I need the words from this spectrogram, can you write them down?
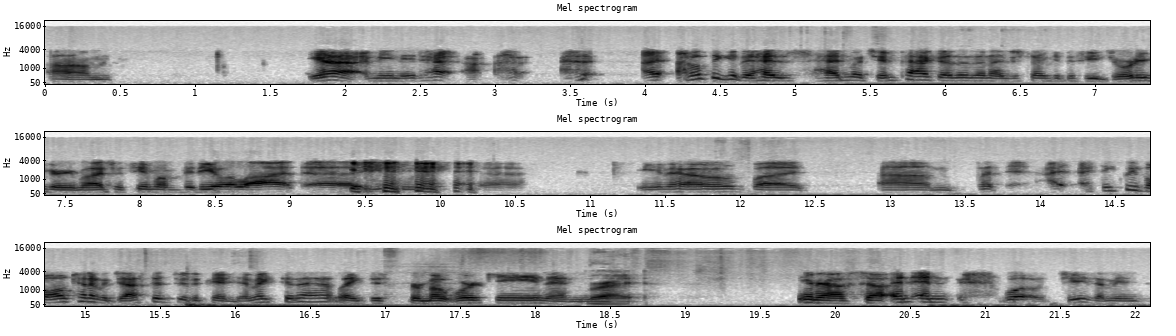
um, yeah, I mean, it had. I, I, I don't think it has had much impact other than I just don't get to see Jordy very much. I see him on video a lot, uh, uh, you know. But um, but I, I think we've all kind of adjusted through the pandemic to that, like just remote working and right you know, so and and well, geez, I mean,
